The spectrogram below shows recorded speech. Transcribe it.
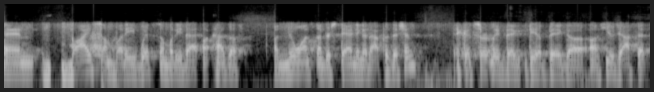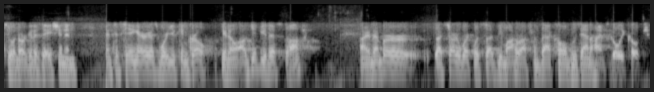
and by somebody with somebody that has a, a nuanced understanding of that position, it could certainly be, be a big, uh, a huge asset to an organization and, and to seeing areas where you can grow. You know, I'll give you this stuff. I remember I started working with Sudsy Maharaj from back home, who's Anaheim's goalie coach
